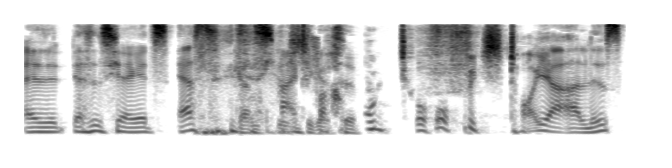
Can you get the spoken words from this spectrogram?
Also das ist ja jetzt erst Ganz einfach Tipp. utopisch teuer alles.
